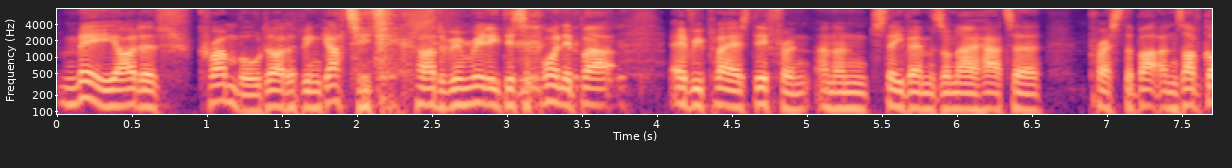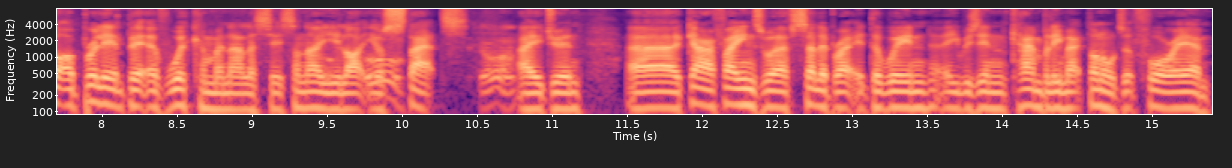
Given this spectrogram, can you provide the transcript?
Me, I'd have crumbled. I'd have been gutted. I'd have been really disappointed. But every player's different, and Steve Evans will know how to press the buttons. I've got a brilliant bit of Wycombe analysis. I know you like your Oh, stats. Adrian. Uh, Gareth Ainsworth celebrated the win. He was in Camberley McDonald's at 4 a.m.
